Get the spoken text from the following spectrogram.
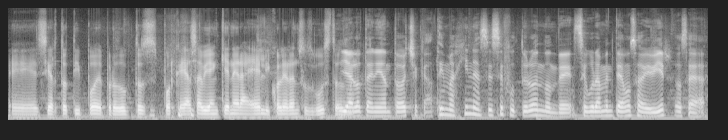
eh, cierto tipo de productos porque ya sabían quién era él y cuáles eran sus gustos. Ya ¿no? lo tenían todo checado. ¿Te imaginas ese futuro en donde seguramente vamos a vivir? O sea,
